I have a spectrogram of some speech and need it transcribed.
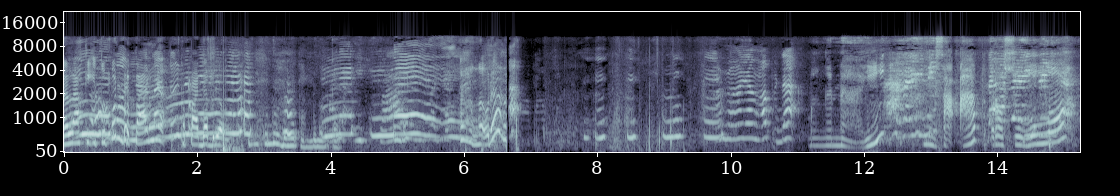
Lelaki itu pun bertanya kepada beliau. Tunggu dengarkan, dengarkan. Ah, enggak udah. Mengenai saat Rasulullah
